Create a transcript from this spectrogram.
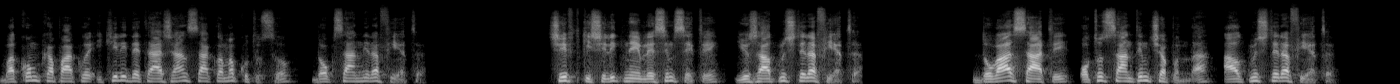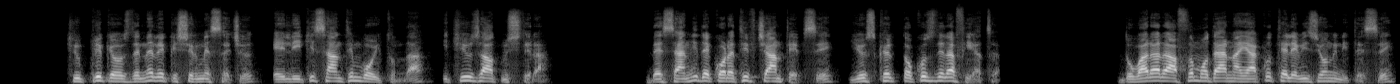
Vakum kapaklı ikili deterjan saklama kutusu 90 lira fiyatı. Çift kişilik nevresim seti 160 lira fiyatı. Duvar saati 30 santim çapında 60 lira fiyatı. Küplü gözleme ve pişirme saçı 52 santim boyutunda 260 lira. Desenli dekoratif çam tepsi 149 lira fiyatı. Duvara raflı modern ayaklı televizyon ünitesi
